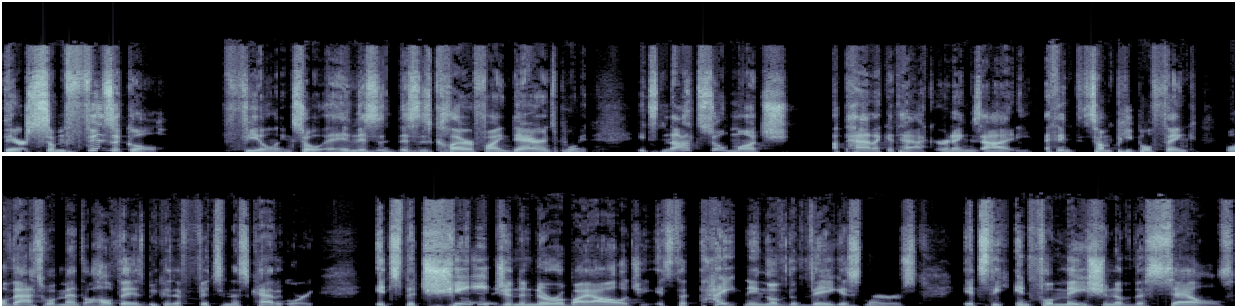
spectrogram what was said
there's some physical feeling. So, and this is this is clarifying Darren's point. It's not so much a panic attack or an anxiety. I think some people think, well, that's what mental health is because it fits in this category. It's the change in the neurobiology, it's the tightening of the vagus nerves, it's the inflammation of the cells,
